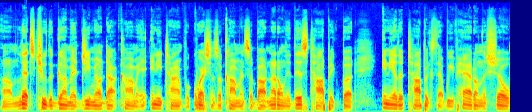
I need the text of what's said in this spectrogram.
um, let's chew the gum at gmail.com at any time for questions or comments about not only this topic but any other topics that we've had on the show.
